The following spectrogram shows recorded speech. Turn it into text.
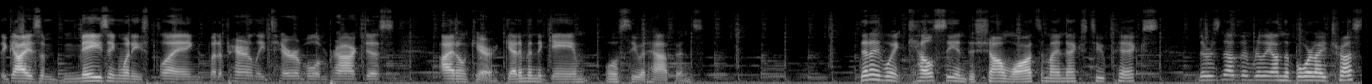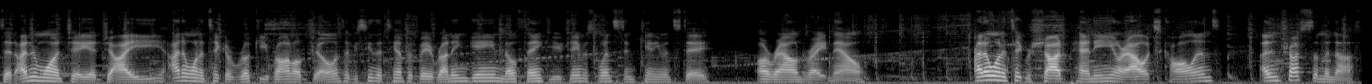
The guy is amazing when he's playing, but apparently terrible in practice. I don't care. Get him in the game. We'll see what happens. Then I went Kelce and Deshaun Watson my next two picks. There was nothing really on the board I trusted. I didn't want Jay Ajayi. I didn't want to take a rookie Ronald Jones. Have you seen the Tampa Bay running game? No, thank you. Jameis Winston can't even stay around right now. I don't want to take Rashad Penny or Alex Collins. I didn't trust them enough,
